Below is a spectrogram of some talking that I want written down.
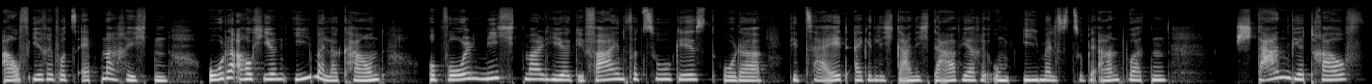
auf ihre WhatsApp-Nachrichten oder auch ihren E-Mail-Account, obwohl nicht mal hier Gefahr in Verzug ist oder die Zeit eigentlich gar nicht da wäre, um E-Mails zu beantworten, starren wir drauf,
